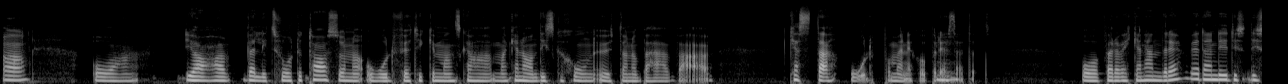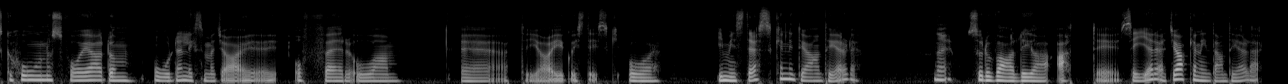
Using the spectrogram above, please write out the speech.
Ja. Och jag har väldigt svårt att ta sådana ord, för jag tycker man, ska ha, man kan ha en diskussion utan att behöva kasta ord på människor på det Mm. sättet. Och förra veckan hände det. Vi hade en dis- diskussion och så får jag de orden, liksom att jag är offer och eh, att jag är egoistisk. Och i min stress kan inte jag hantera det. Nej. Så då valde jag att eh, säga det, att jag kan inte hantera det här.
